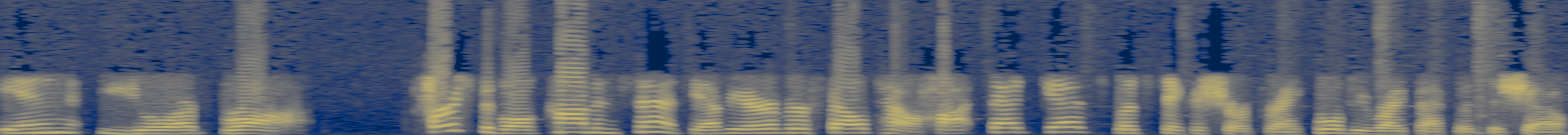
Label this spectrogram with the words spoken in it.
in your bra? First of all, common sense. Have you ever felt how hot that gets? Let's take a short break. We'll be right back with the show.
